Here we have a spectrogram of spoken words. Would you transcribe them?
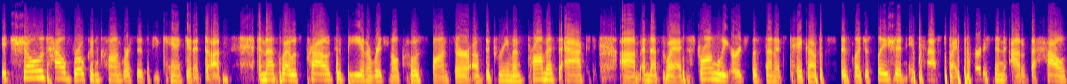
it shows how broken Congress is if you can't get it done. And that's why I was proud to be an original co sponsor of the Dream and Promise Act. Um, and that's why I strongly urge the Senate to take up this legislation. It passed bipartisan out of the House.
